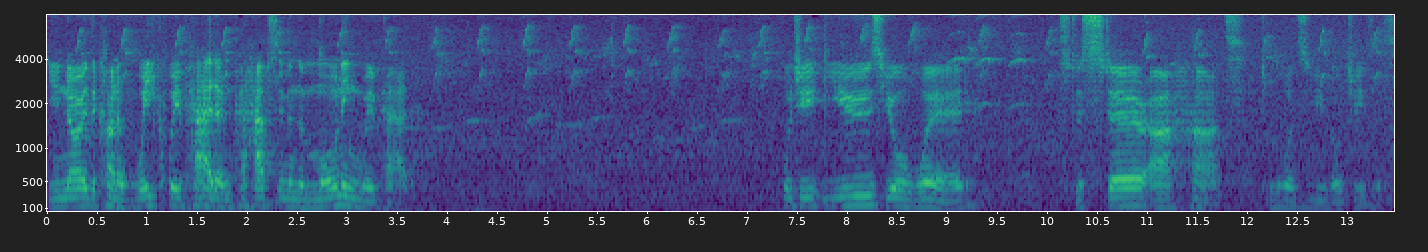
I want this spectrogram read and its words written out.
You know the kind of week we've had and perhaps even the morning we've had. Would you use your word to stir our hearts towards you, Lord Jesus?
